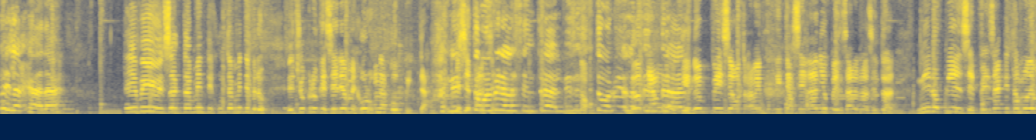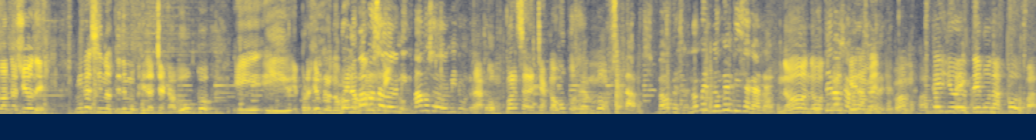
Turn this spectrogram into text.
re relajada. Te veo exactamente, justamente, pero eh, yo creo que sería mejor una copita. Ay, ¿Qué te necesito parece? volver a la central, necesito volver a la no te central. angusties, no empieces otra vez porque te hace daño pensar en la central. Ni lo pienses, pensá que estamos de vacaciones. Mira si nos tenemos que ir a Chacabuco y, y, por ejemplo, nos Bueno, vamos, a dormir, vamos a dormir un La rato. comparsa de Chacabuco es hermosa. Vamos, vamos para allá. No me, no me empiece a agarrar. No, no, Usted vaya para allá, tranquilamente, vamos. Acá yo Venga. tengo unas copas.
